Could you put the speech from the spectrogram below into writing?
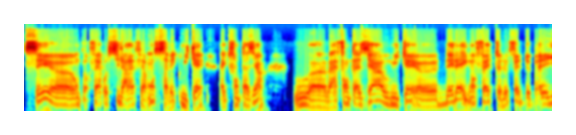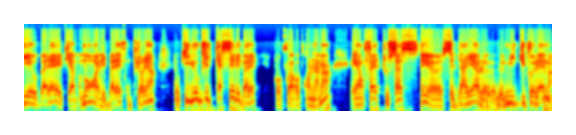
C'est, euh, on peut refaire aussi la référence avec Mickey, avec Fantasia, où euh, bah, Fantasia ou Mickey euh, délègue en fait le fait de balayer au balai, et puis à un moment les balais font plus rien, donc il est obligé de casser les balais pour pouvoir reprendre la main. Et en fait, tout ça, c'est derrière le, mythe du golem,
